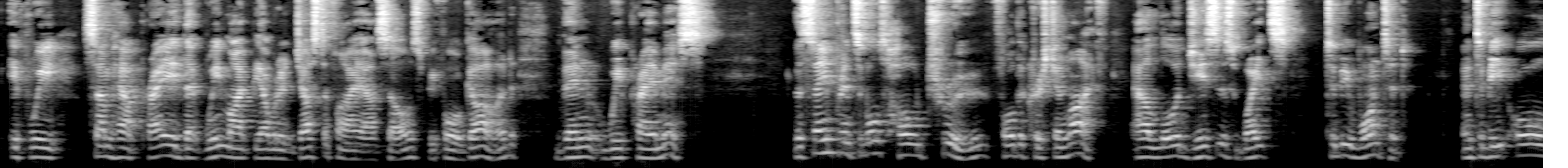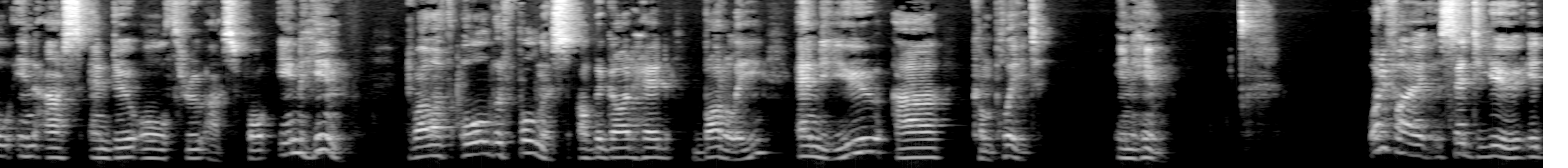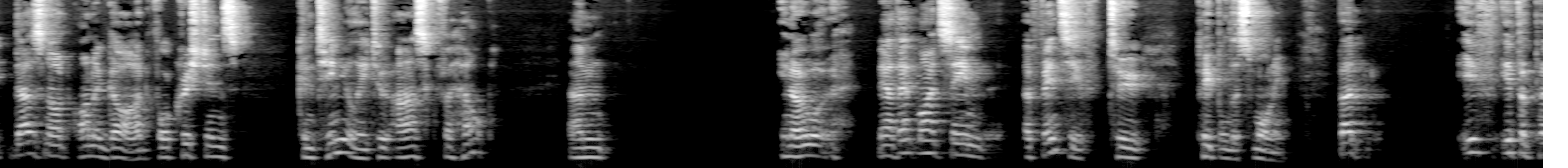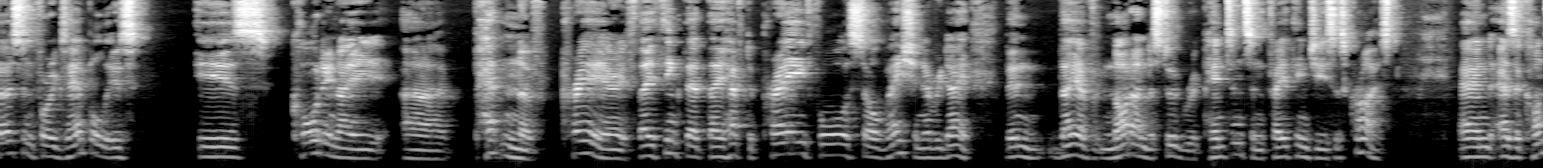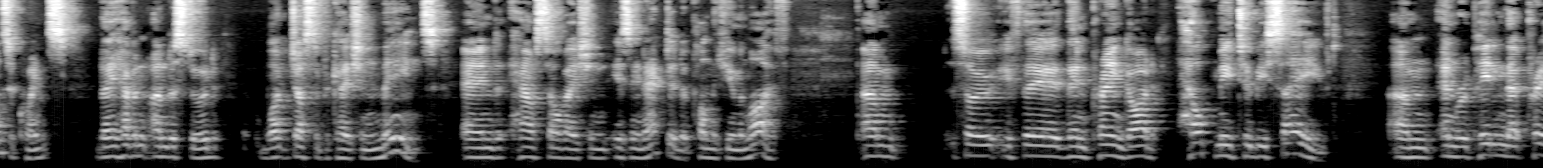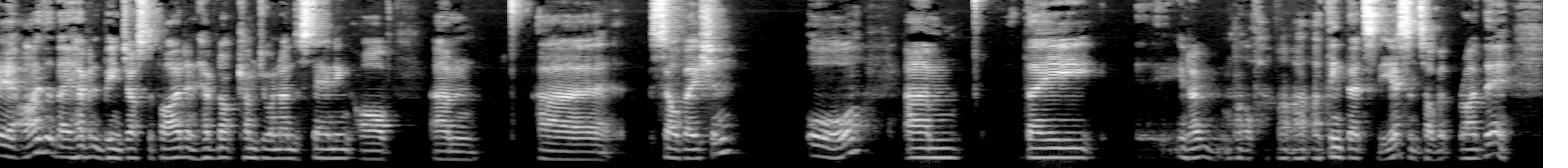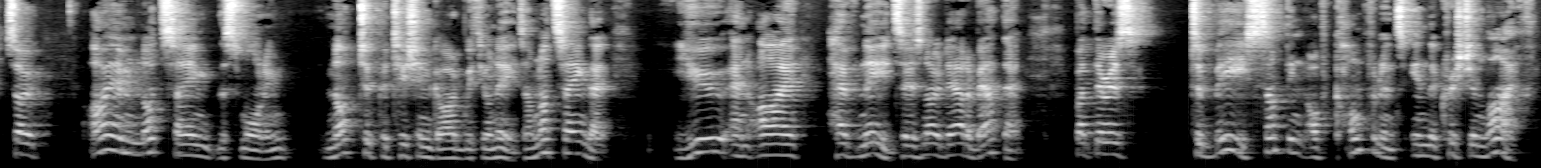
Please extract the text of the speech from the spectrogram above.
if we somehow prayed that we might be able to justify ourselves before God, then we pray amiss. The same principles hold true for the Christian life. Our Lord Jesus waits to be wanted and to be all in us and do all through us. For in him dwelleth all the fullness of the Godhead bodily, and you are complete in him. What if I said to you, it does not honor God for Christians continually to ask for help? Um, you know, now that might seem offensive to people this morning, but if if a person, for example, is is caught in a uh, pattern of prayer, if they think that they have to pray for salvation every day, then they have not understood repentance and faith in Jesus Christ. And as a consequence, they haven't understood what justification means and how salvation is enacted upon the human life. Um, so if they're then praying, God, help me to be saved, um, and repeating that prayer, either they haven't been justified and have not come to an understanding of um, uh, salvation, or um, they, you know, well, I, I think that's the essence of it right there. So I am not saying this morning not to petition God with your needs. I'm not saying that. You and I have needs. There's no doubt about that. But there is to be something of confidence in the Christian life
